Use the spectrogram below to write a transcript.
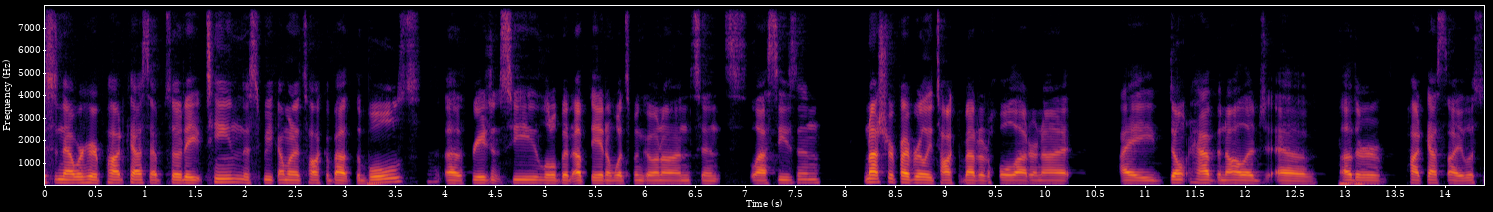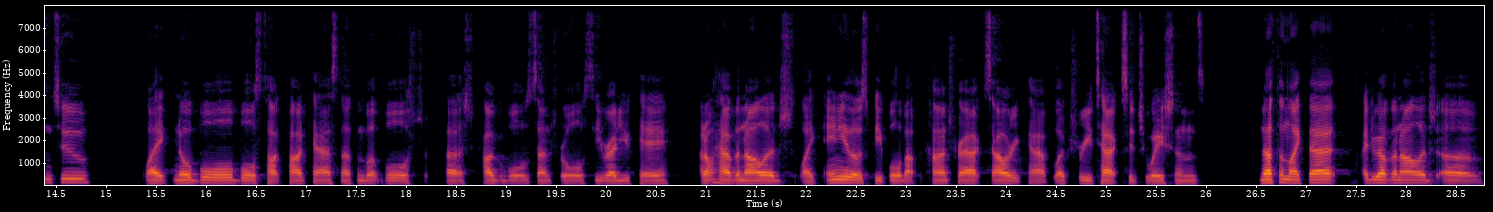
This is Now We're Here podcast, episode 18. This week I'm going to talk about the Bulls, uh, free agency, a little bit update on what's been going on since last season. I'm not sure if I've really talked about it a whole lot or not. I don't have the knowledge of other podcasts I listen to, like No Bull, Bulls Talk Podcast, Nothing But Bulls, uh, Chicago Bulls Central, C Red UK. I don't have the knowledge like any of those people about the contract, salary cap, luxury tax situations, nothing like that. I do have the knowledge of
